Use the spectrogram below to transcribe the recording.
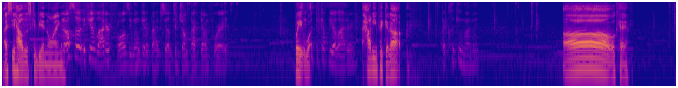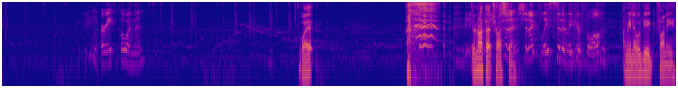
I see how this could be annoying. and also, if your ladder falls, you won't get a back, so you have to jump back down for it. Wait, have what? Pick up your ladder How do you pick it up? by clicking on it. Oh, okay. All right, go on then. What? They're not that Should I- trusting. Should I, place it and make her fall? I mean, it would be funny.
